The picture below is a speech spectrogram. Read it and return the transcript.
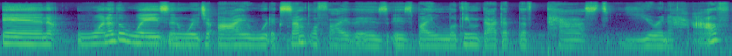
And one of the ways in which I would exemplify this is by looking back at the past year and a half,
